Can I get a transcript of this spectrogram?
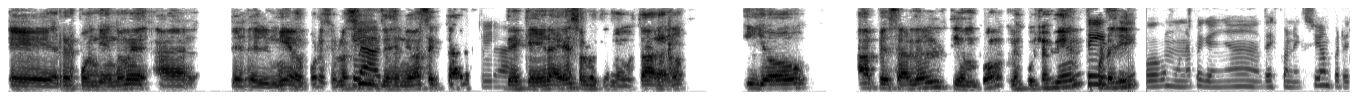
Eh, respondiéndome a, desde el miedo, por decirlo así, desde el miedo a aceptar de que era eso lo que me gustara, ¿no? Y yo, a pesar del tiempo, ¿me escuchas bien sí, por allí? Sí, como una pequeña desconexión, pero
